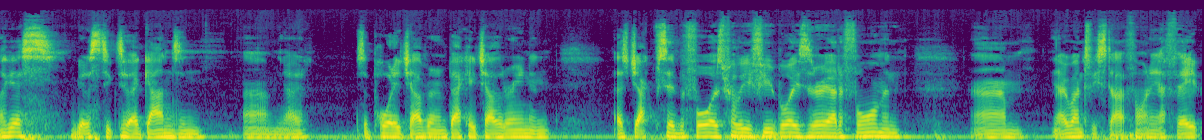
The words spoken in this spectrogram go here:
I guess we've got to stick to our guns and um, you know support each other and back each other in. And as Jack said before, there's probably a few boys that are out of form, and um, you know once we start finding our feet,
